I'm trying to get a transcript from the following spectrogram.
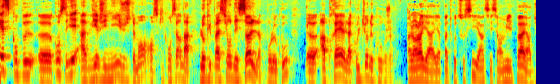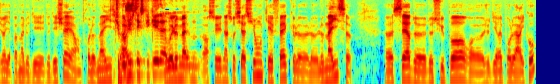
Qu'est-ce qu'on peut euh, conseiller à Virginie justement en ce qui concerne bah, l'occupation des sols pour le coup euh, après la culture de courge alors là, il n'y a, pas trop de soucis. Hein. Si c'est en mille pas, alors déjà, il y a pas mal de, déchets hein, entre le maïs. Tu peux juste expliquer ah oui, le Alors c'est une association qui est fait que le, maïs euh, sert de, support, je dirais, pour le haricot.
